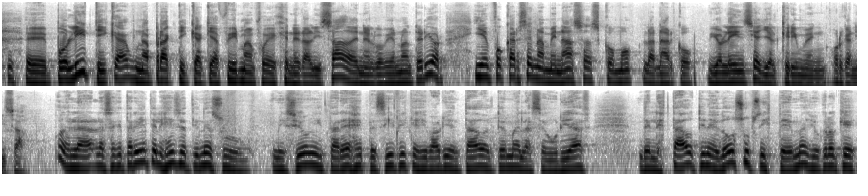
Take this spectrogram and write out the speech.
eh, política, una práctica que afirman fue generalizada en el gobierno anterior, y enfocarse en amenazas como la narcoviolencia y el crimen organizado. Bueno, la, Secretaría de Inteligencia tiene su misión y tareas específicas y va orientado al tema de la seguridad del Estado. Tiene dos subsistemas. Yo creo que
